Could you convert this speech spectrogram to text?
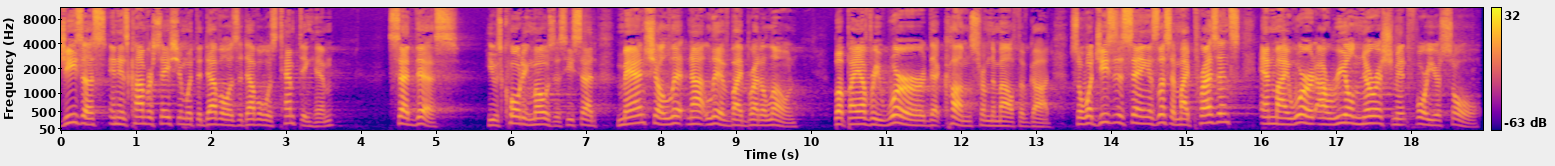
Jesus, in his conversation with the devil as the devil was tempting him, said this. He was quoting Moses. He said, Man shall li- not live by bread alone, but by every word that comes from the mouth of God. So, what Jesus is saying is listen, my presence and my word are real nourishment for your soul.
